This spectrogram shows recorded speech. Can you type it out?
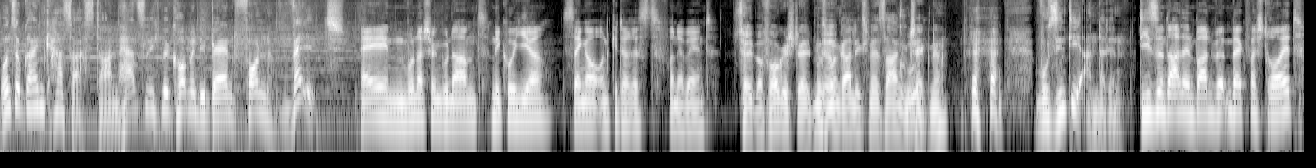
und sogar in Kasachstan. Herzlich willkommen, die Band von Welt. Hey, einen wunderschönen guten Abend. Nico hier, Sänger und Gitarrist von der Band. Selber vorgestellt, muss Ja. man gar nichts mehr sagen, Cool. Jack, ne? Wo sind die anderen? Die sind alle in Baden-Württemberg verstreut.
